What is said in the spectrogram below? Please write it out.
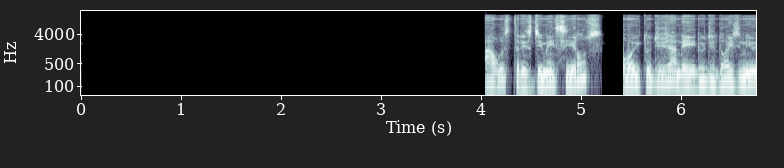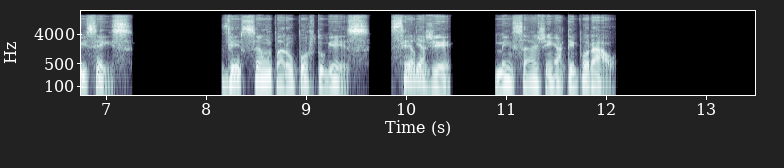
Aos Três Dimensões, 8 de janeiro de 2006. Versão para o português, CLAG. Mensagem atemporal.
